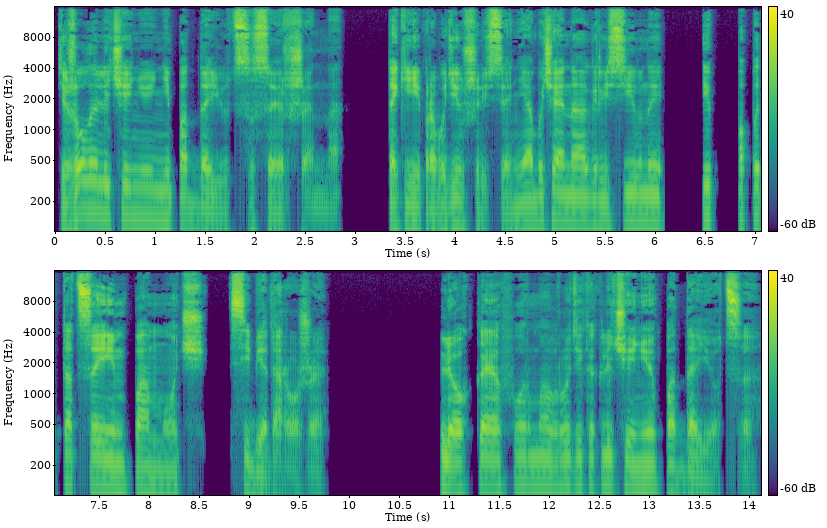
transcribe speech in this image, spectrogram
Тяжелые лечению не поддаются совершенно. Такие пробудившиеся необычайно агрессивны, и попытаться им помочь себе дороже. Легкая форма вроде как лечению поддается.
